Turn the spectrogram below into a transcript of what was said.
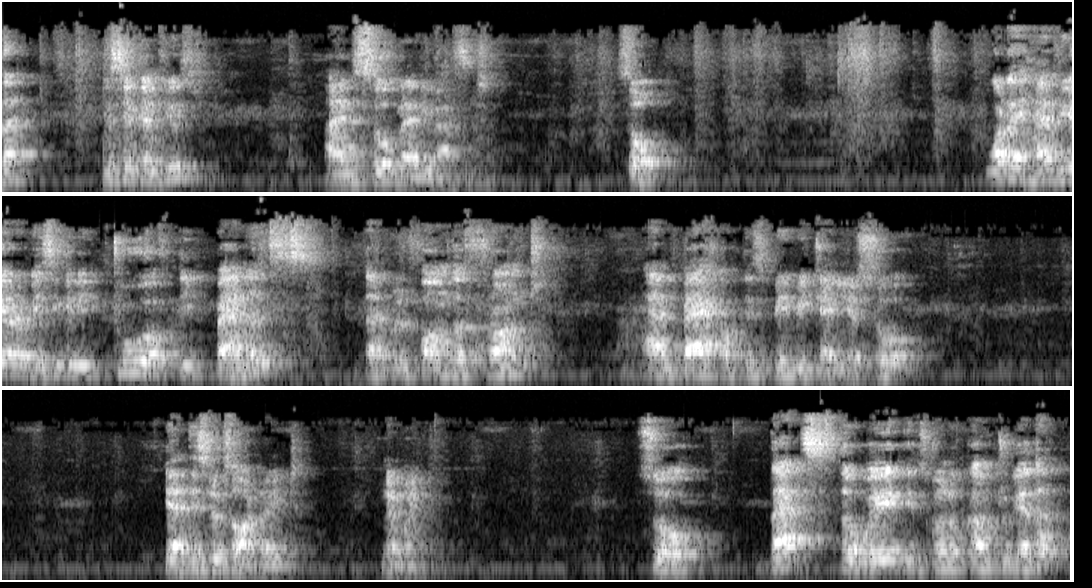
that? You're still confused? I am so glad you asked. So, what I have here are basically two of the panels that will form the front and back of this baby carrier. So, yeah, this looks odd, right? Never mind. So, that's the way it's going to come together.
